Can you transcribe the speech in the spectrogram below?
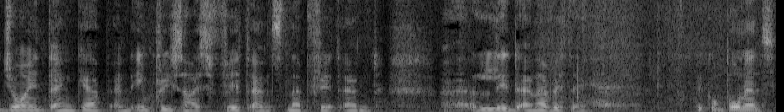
joint and gap and imprecise fit and snap fit and uh, lid and everything. The components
